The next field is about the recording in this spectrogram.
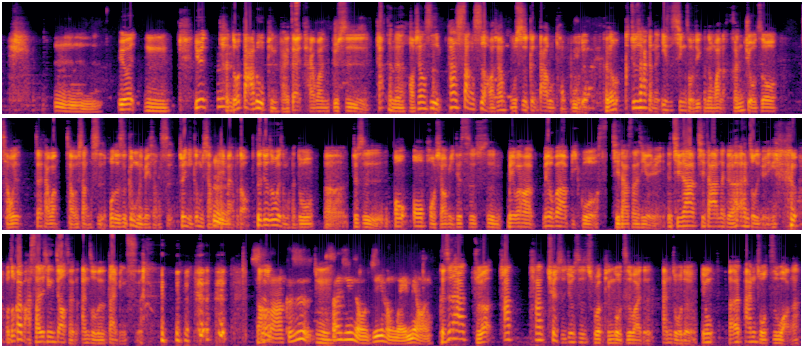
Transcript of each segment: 嗯，因为嗯，因为很多大陆品牌在台湾，就是它可能好像是它上市好像不是跟大陆同步的，可能就是它可能一只新手机可能玩了很久之后才会在台湾才会上市，或者是根本没上市，所以你根本想买也买不到。这就是为什么很多呃，就是 O OPPO、小米这次是没有办法没有办法比过其他三星的原因，其他其他那个安卓的原因，我都快把三星叫成安卓的代名词了。是吗？可是嗯三星手机很微妙哎。可是它主要它它确实就是除了苹果之外的安卓的用呃安卓之王啊，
